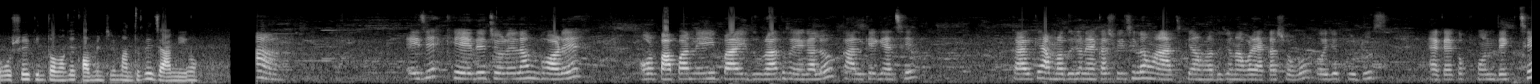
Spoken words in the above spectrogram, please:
অবশ্যই কিন্তু আমাকে কমেন্টের মাধ্যমে জানিও। এই যে খেয়ে দিয়ে চলে এলাম ঘরে। ওর পাপা নেই, প্রায় দু রাত হয়ে গেল, কালকে গেছে। কালকে আমরা দুজন একা শুয়েছিলাম আর আজকে আমরা দুজন আবার একা শোবো। ওই যে কুটুস, একা একা ফোন দেখছে।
